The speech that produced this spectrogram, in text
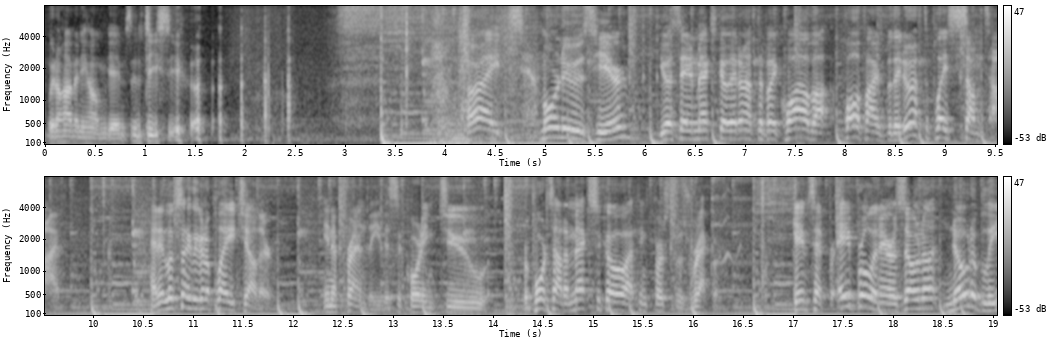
we don't have any home games in DC. All right, more news here. USA and Mexico, they don't have to play quali- qualifiers, but they do have to play sometime. And it looks like they're going to play each other in a friendly. This, according to reports out of Mexico, I think first was record. Game set for April in Arizona. Notably,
